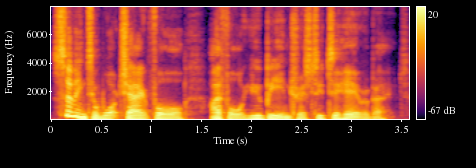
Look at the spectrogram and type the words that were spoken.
something to watch out for I thought you'd be interested to hear about.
